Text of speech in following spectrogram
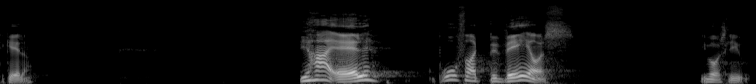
det gælder. Vi har alle brug for at bevæge os i vores liv.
